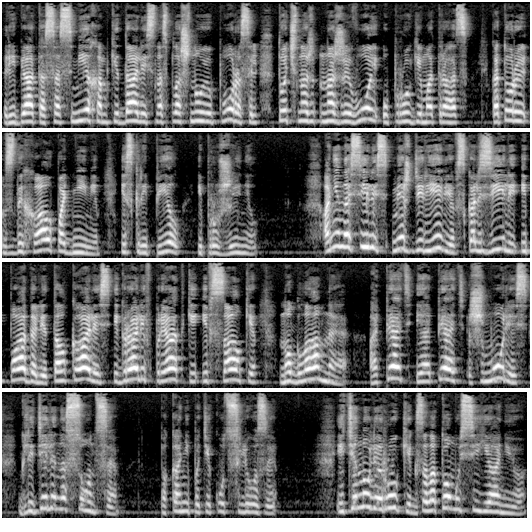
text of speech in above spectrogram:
Ребята со смехом кидались на сплошную поросль, точно на живой упругий матрас, который вздыхал под ними и скрипел, и пружинил. Они носились меж деревьев, скользили и падали, толкались, играли в прятки и в салки, но главное – опять и опять, жмурясь, глядели на солнце, пока не потекут слезы, и тянули руки к золотому сиянию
